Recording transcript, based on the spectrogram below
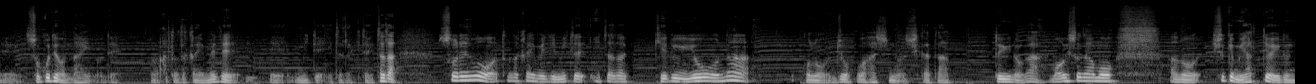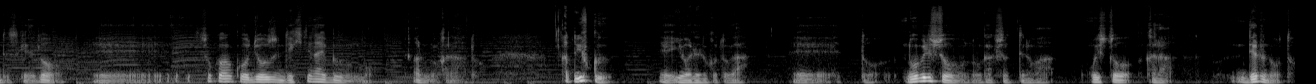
えー、そこではないので温かい目で、えー、見ていただきたい。ただそれを温かい目で見ていただけるようなこの情報発信の仕方というのが、まあ、お磯側もあの一生懸命やってはいるんですけれど、えー、そこはこう上手にできてない部分もあるのかなと。あとよく、えー、言われることが、えー、っとノーベル賞の学者っていうのはお人から出るのと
